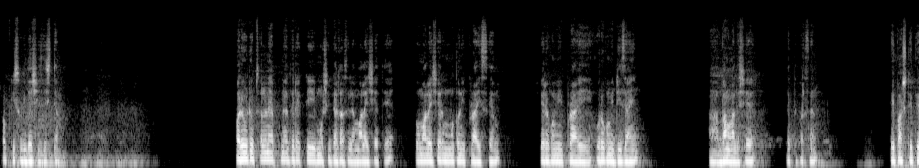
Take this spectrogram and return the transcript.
সব কিছু বিদেশি সিস্টেম আর ইউটিউব চ্যানেলে আপনাদের একটি মসজিদ দেখাছিলাম মালয়েশিয়াতে। তো মালয়েশিয়ার মতনই প্রায় সেম সেরকমই প্রায় ওরকমই ডিজাইন বাংলাদেশে দেখতে পাচ্ছেন এই পাশটিতে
